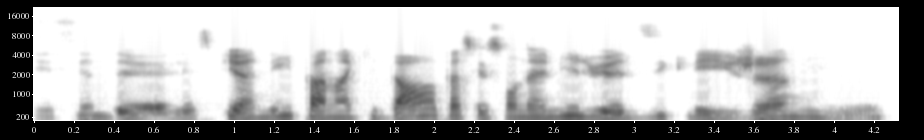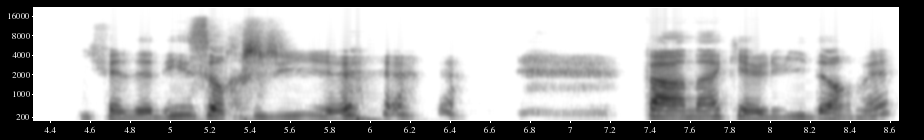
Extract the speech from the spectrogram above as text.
décide de l'espionner pendant qu'il dort parce que son ami lui a dit que les jeunes, ils, faisaient des orgies euh, pendant que lui dormait.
